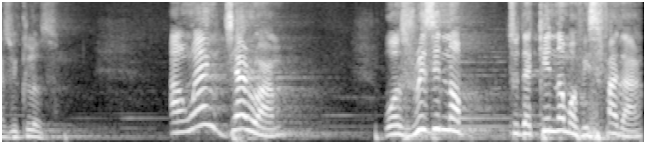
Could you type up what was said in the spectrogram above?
As we close. And when Jehoram was risen up to the kingdom of his father,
